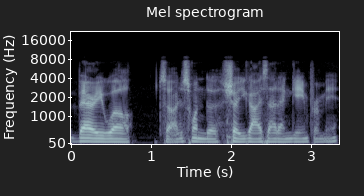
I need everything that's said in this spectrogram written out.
very well. So I just wanted to show you guys that end game from me.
